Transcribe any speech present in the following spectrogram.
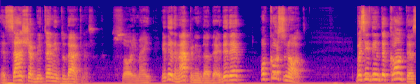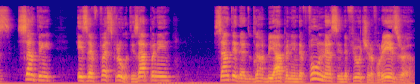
The sun shall be turned into darkness. Sorry, mate. It didn't happen in that day, did it? Of course not. But see, in the contest, something is a first fruit, is happening, something going to be happening in the fullness in the future for Israel.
